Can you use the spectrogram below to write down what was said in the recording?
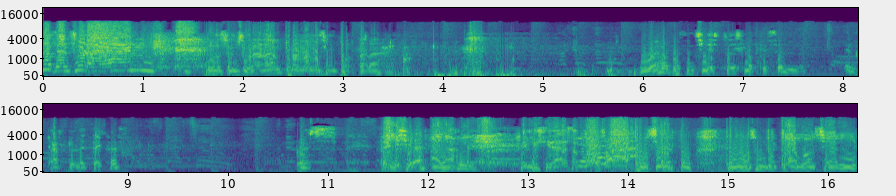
Nos censurarán. Nos censurarán, pero no nos importará. Bueno, pues en sí esto es lo que es el, el cártel de Texas. Pues felicidades a darle. Felicidades a todos. Ah, por cierto, tenemos un reclamo hacia el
